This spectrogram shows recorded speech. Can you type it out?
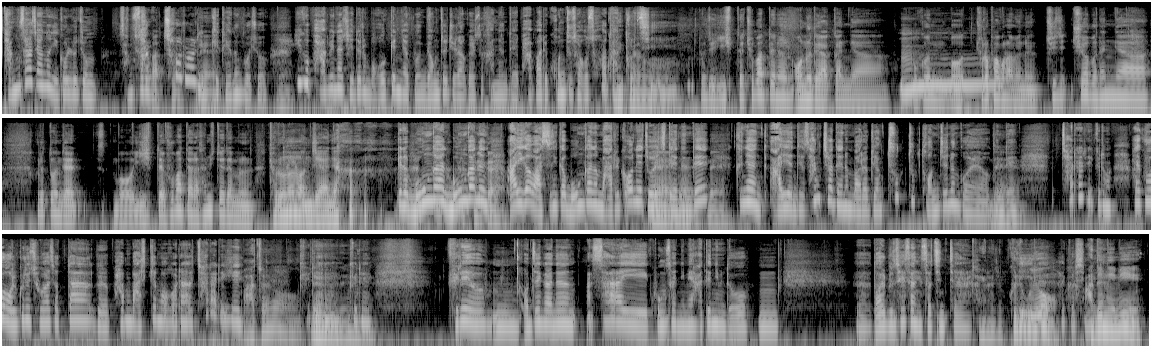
당사자는 이걸로 좀 상처를 받죠. 상처를 네. 입게 되는 거죠. 네. 이거 밥이나 제대로 먹었겠냐고 명절이라고 해서 갔는데 밥알이 곤두서고 소화도 안 되지. 그러니까요. 또 이제 20대 초반 때는 어느 대학 갔냐, 음. 혹은 뭐 졸업하고 나면은 취, 취업은 했냐, 그리고 또 이제 뭐 20대 후반 때나 30대 되면 결혼은 네. 언제 하냐. 근데 뭔가 뭔가는 그러니까요. 아이가 왔으니까 뭔가는 말을 꺼내줘야지 네, 되는데 네, 네. 그냥 아이한테 상처되는 말을 그냥 툭툭 던지는 거예요. 근데 네. 차라리 그러면 아이고 얼굴이 좋아졌다. 그 밥 맛있게 먹어라. 차라리 맞아요. 그래 네, 네. 그래 그래요. 음, 언젠가는 사이 공사님의 아드님도 음, 어, 넓은 세상에서 진짜 당연하죠. 그리고요. 아드님이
